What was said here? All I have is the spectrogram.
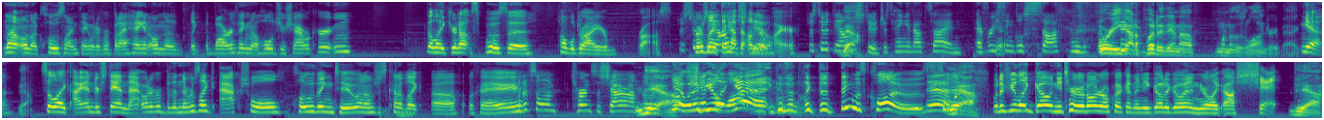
not on the clothesline thing, whatever, but I hang it on the like the bar thing that holds your shower curtain. But like you're not supposed to tumble dry your bras, Just do what especially if they have the Amish do. underwire. Just do what the Yeah. Amish do. Just hang it outside. Every single sock has its Or you got to put it in a one of those laundry bags. Yeah. Yeah. So like I understand that, whatever, but then there was like actual clothing too, and I was just kind of like, uh, okay. What if someone turns the shower on? The, Yeah. yeah, what if you like, water. yeah, because like the thing was closed. Yeah. So what, Yeah. what if you like go and you turn it on real quick and then you go to go in and you're like, oh shit, Yeah.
